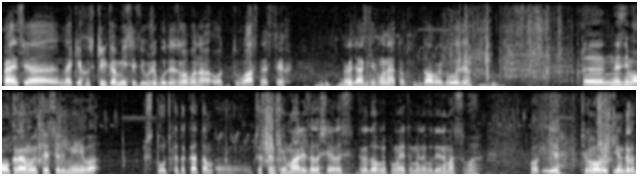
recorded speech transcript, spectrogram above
пенсія на якихось кілька місяців вже буде зроблена от, власне, з цих радянських монеток. Добре, друзі. Е, Не знімав окремо якась алюмінієва штучка така, там е, частинки емалі залишились, треба добре помити, у мене води нема з собою. От, і черговий кіндер.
